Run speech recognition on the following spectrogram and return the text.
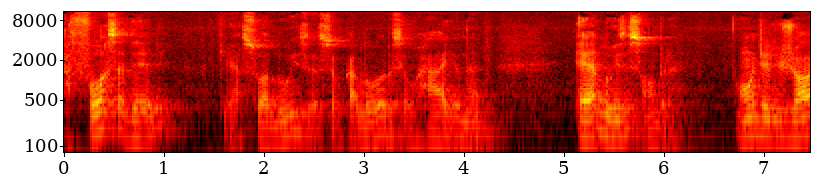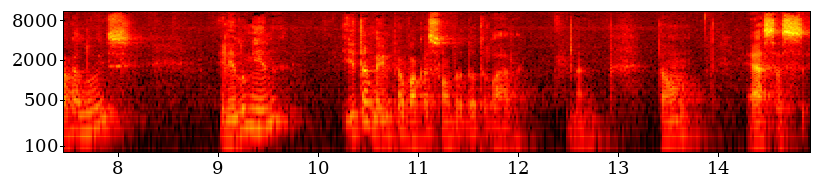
a força dele, que é a sua luz, é o seu calor, o seu raio, né? é luz e sombra. Onde ele joga luz, ele ilumina e também provoca sombra do outro lado. Né? Então, essas,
